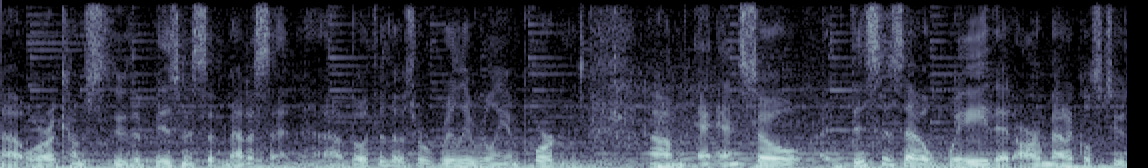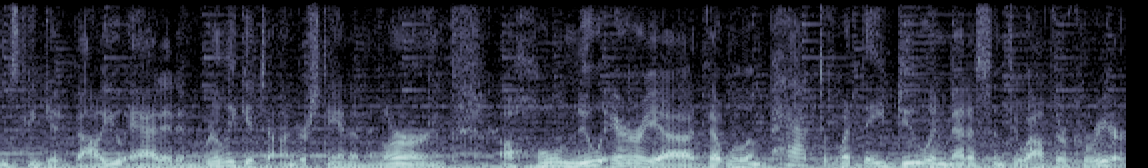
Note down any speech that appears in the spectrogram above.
uh, or it comes through the business of medicine. both of those are really, really important. Um, and, so this is a way that our medical students can get value added and really get to understand and learn a whole new area that will impact what they do in medicine throughout their career.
